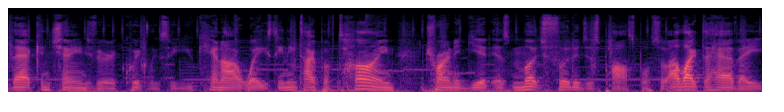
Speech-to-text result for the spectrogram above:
that can change very quickly. So you cannot waste any type of time trying to get as much footage as possible. So I like to have a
